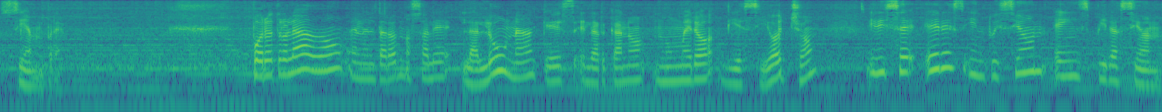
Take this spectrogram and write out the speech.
siempre. Por otro lado, en el tarot nos sale la luna, que es el arcano número 18, y dice, eres intuición e inspiración.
